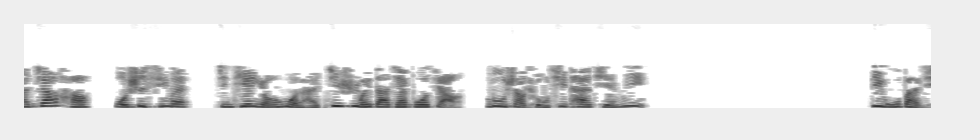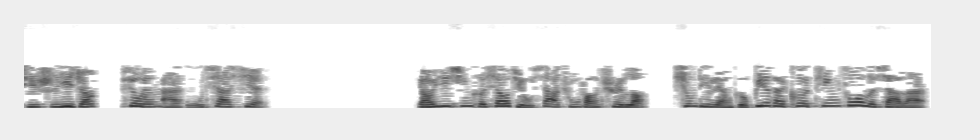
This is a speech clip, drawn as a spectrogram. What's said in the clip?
大家好，我是西妹，今天由我来继续为大家播讲《路上宠妻太甜蜜》第五百七十一章秀恩爱无下限。姚一新和萧九下厨房去了，兄弟两个憋在客厅坐了下来，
